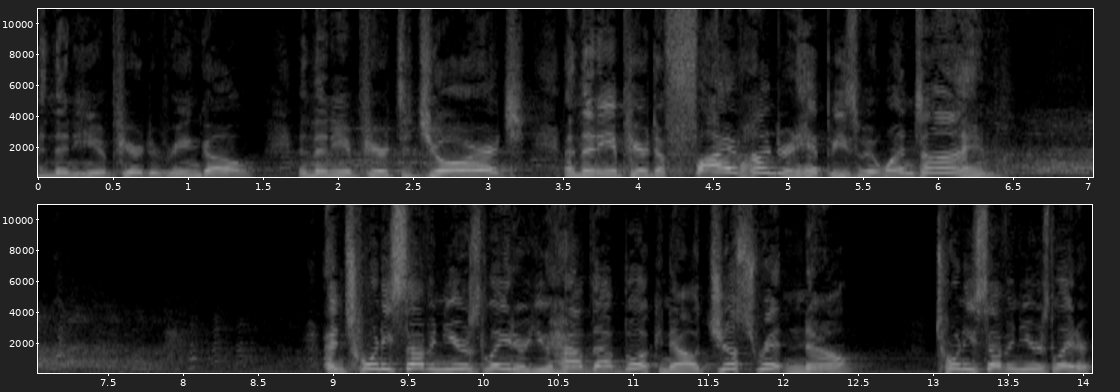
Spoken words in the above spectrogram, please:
and then he appeared to Ringo, and then he appeared to George, and then he appeared to 500 hippies at one time. And 27 years later, you have that book now, just written now, 27 years later.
